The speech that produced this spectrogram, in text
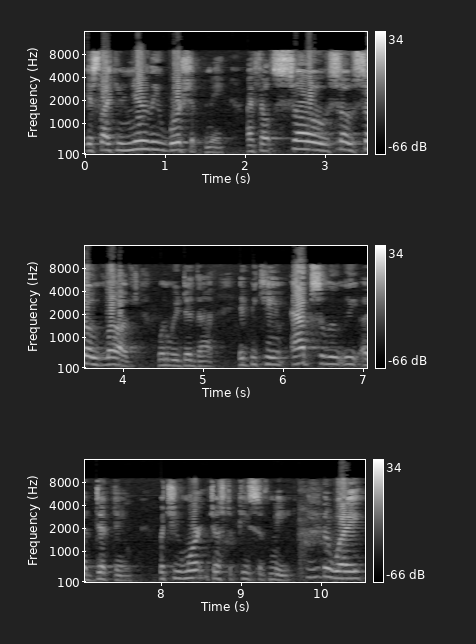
It's like you nearly worshiped me. I felt so, so, so loved when we did that. It became absolutely addicting. But you weren't just a piece of meat. Either way,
